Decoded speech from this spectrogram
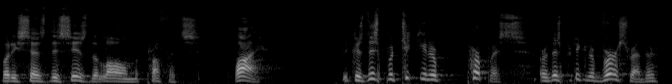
but he says this is the law and the prophets. Why? Because this particular purpose, or this particular verse rather,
